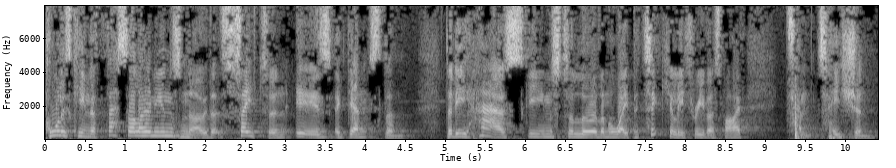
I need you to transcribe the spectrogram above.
Paul is keen the Thessalonians know that Satan is against them, that he has schemes to lure them away, particularly 3 verse 5, temptation.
